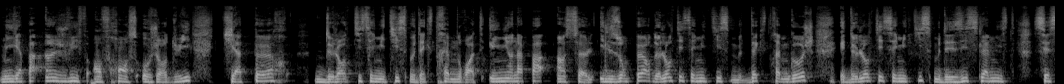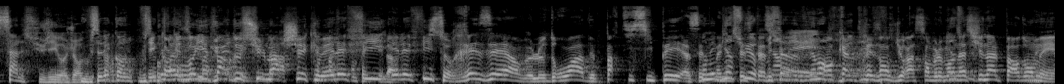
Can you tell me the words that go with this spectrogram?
Mais il n'y a pas un juif en France aujourd'hui qui a peur de l'antisémitisme d'extrême droite. Il n'y en a pas un seul. Ils ont peur de l'antisémitisme d'extrême gauche et de l'antisémitisme des islamistes. C'est ça le sujet aujourd'hui. Vous savez quand vous, quand vous voyez par-dessus le marché que LFI, LFI se réserve le droit de participer à cette manifestation en cas de présence du Rassemblement national, pardon, mais,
